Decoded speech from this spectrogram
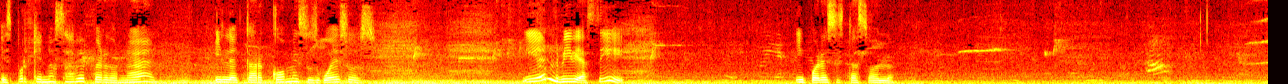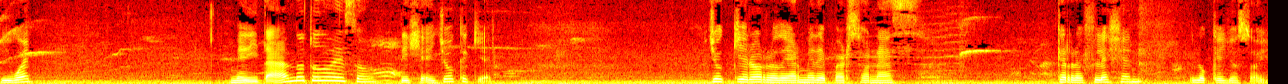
es porque no sabe perdonar y le carcome sus huesos. Y él vive así. Y por eso está solo. Y bueno, meditando todo eso, dije, ¿yo qué quiero? Yo quiero rodearme de personas que reflejen lo que yo soy.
